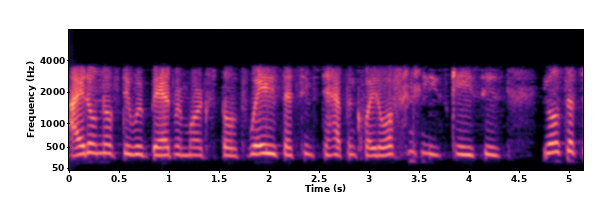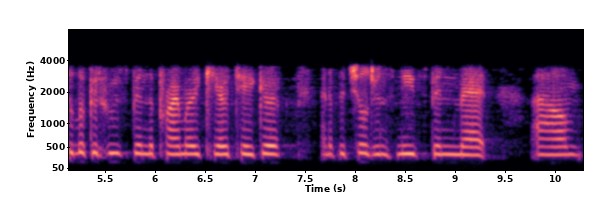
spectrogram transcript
I don't know if there were bad remarks both ways. That seems to happen quite often in these cases. You also have to look at who's been the primary caretaker and if the children's needs been met. Um,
